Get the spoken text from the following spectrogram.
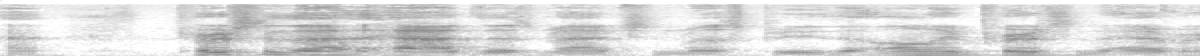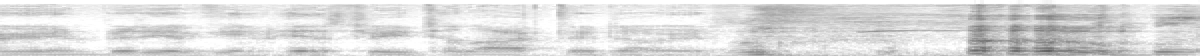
person that had this mansion must be the only person ever in video game history to lock their doors.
